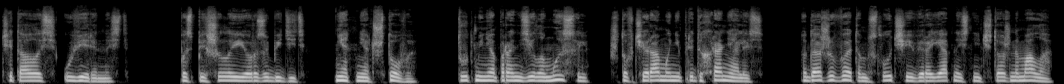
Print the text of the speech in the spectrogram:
читалась уверенность. Поспешила ее разубедить. «Нет-нет, что вы!» Тут меня пронзила мысль, что вчера мы не предохранялись но даже в этом случае вероятность ничтожно мала.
